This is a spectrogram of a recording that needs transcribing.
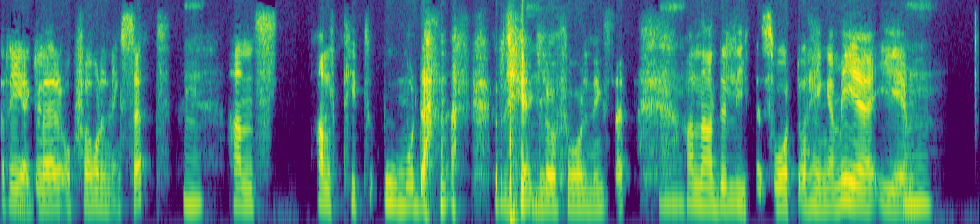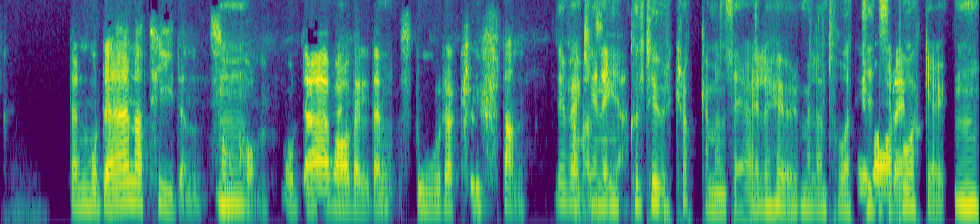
regler och förhållningssätt. Mm. Hans alltid omoderna regler och förhållningssätt. Mm. Han hade lite svårt att hänga med i Mm. den moderna tiden som Mm. kom. Och där var väl den stora klyftan. Det är verkligen en kulturkrock kan man säga, eller hur? Mellan två Det tidsepoker. Mm.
